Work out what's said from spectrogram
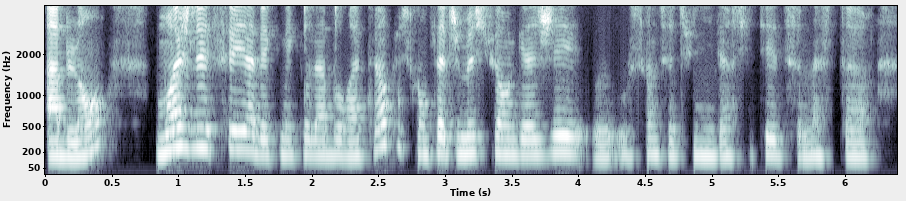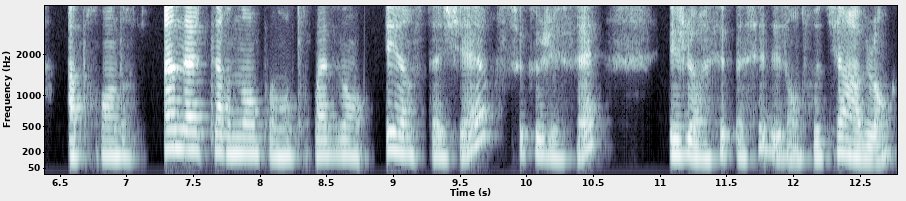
à blanc. Moi, je l'ai fait avec mes collaborateurs, puisqu'en fait, je me suis engagée euh, au sein de cette université, de ce master, à prendre un alternant pendant trois ans et un stagiaire, ce que j'ai fait, et je leur ai fait passer des entretiens à blanc.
